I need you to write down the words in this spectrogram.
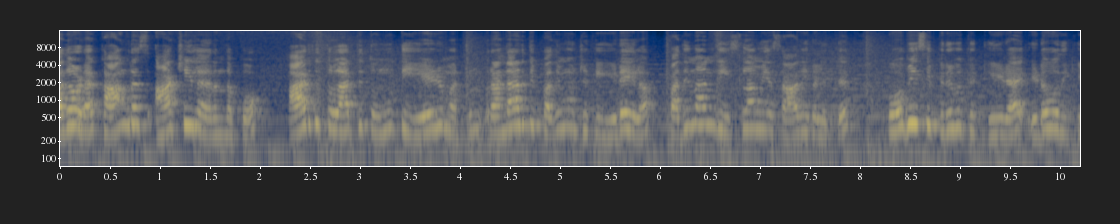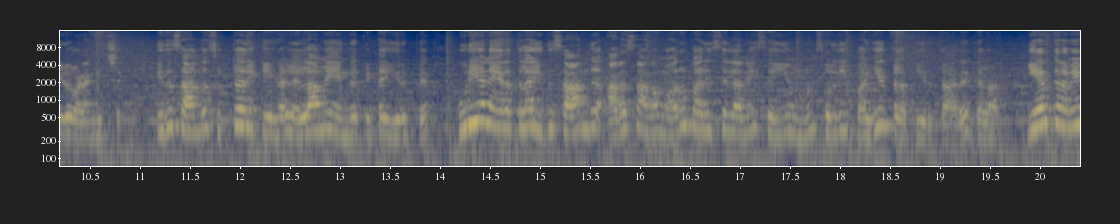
அதோட காங்கிரஸ் ஆட்சியில இருந்தப்போ ஆயிரத்தி தொள்ளாயிரத்தி தொண்ணூற்றி ஏழு மற்றும் ரெண்டாயிரத்தி பதிமூன்றுக்கு இடையில பதினான்கு இஸ்லாமிய சாதிகளுக்கு ஓபிசி பிரிவுக்கு கீழே இடஒதுக்கீடு வழங்கிச்சு. இது சார்ந்த சுற்றறிக்கைகள் எல்லாமே எங்க கிட்ட இருக்கு. உரிய நேரத்துல இது சார்ந்து அரசாங்கம் மறுபரிசீலனை செய்யும்னு சொல்லி பகீர் கிளப்பி இருக்காரு கெலாட் ஏற்கனவே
